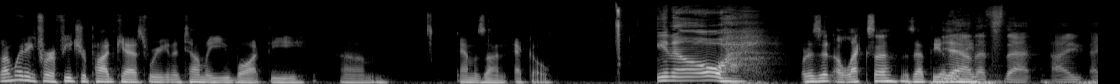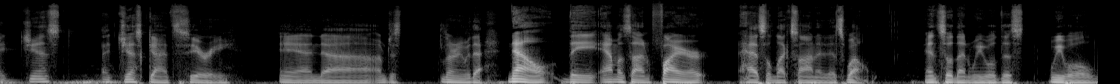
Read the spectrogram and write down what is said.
I'm waiting for a future podcast where you're going to tell me you bought the um, Amazon Echo. you know. What is it? Alexa? Is that the other Yeah, name? that's that. I I just I just got Siri, and uh, I'm just learning with that. Now the Amazon Fire has Alexa on it as well, and so then we will just we will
